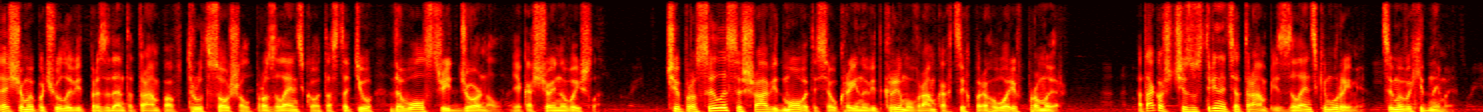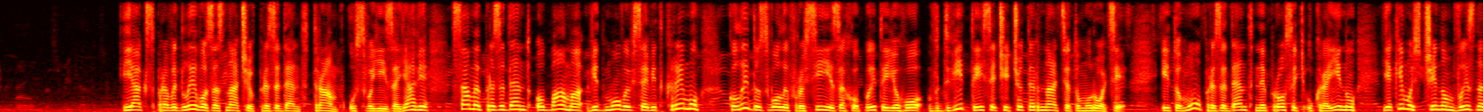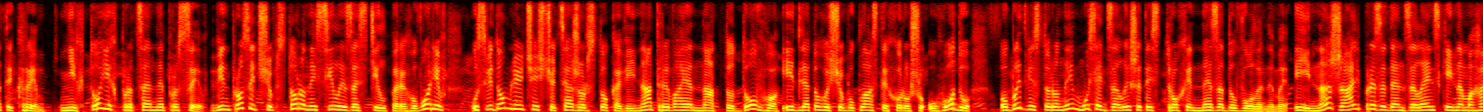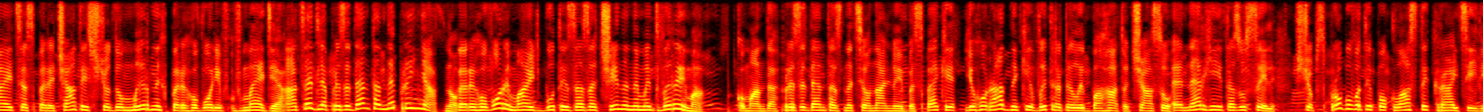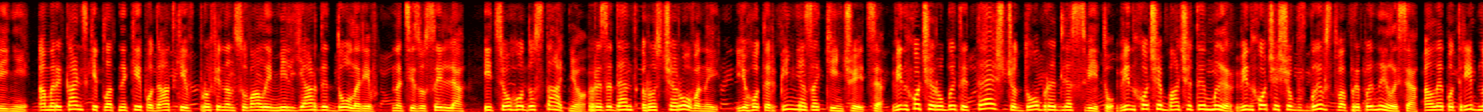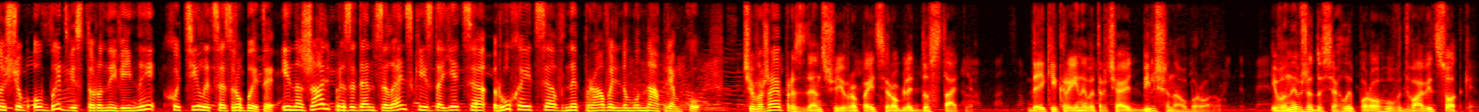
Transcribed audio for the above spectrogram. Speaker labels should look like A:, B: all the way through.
A: Те, що ми почули від президента Трампа в Truth Social про Зеленського та статтю The Wall Street Journal, яка щойно вийшла. Чи просили США відмовитися Україну від Криму в рамках цих переговорів про мир? А також чи зустрінеться Трамп із Зеленським у Римі цими вихідними?
B: Як справедливо зазначив президент Трамп у своїй заяві, саме президент Обама відмовився від Криму, коли дозволив Росії захопити його в 2014 році. І тому президент не просить Україну якимось чином визнати Крим. Ніхто їх про це не просив. Він просить, щоб сторони сіли за стіл переговорів, усвідомлюючи, що ця жорстока війна триває надто довго, і для того, щоб укласти хорошу угоду, обидві сторони мусять залишитись трохи незадоволеними. І на жаль, президент Зеленський намагається сперечатись щодо мирних переговорів в медіа. А це для президента неприйнятно. Переговори мають бути за зачиненими дверима. Команда президента з національної безпеки його радники витратили багато часу, енергії та зусиль, щоб спробувати покласти край цій війні. Американські платники податків профінансували мільярди доларів на ці зусилля, і цього достатньо. Президент розчарований. Його терпіння закінчується. Він хоче робити те, що добре для світу. Він хоче бачити мир. Він хоче, щоб вбивства припинилися, але потрібно, щоб обидві сторони війни хотіли це зробити. І на жаль, президент Зеленський здається рухається в неправильному напрямку.
A: Чи вважає президент, що європейці роблять достатньо? Деякі країни витрачають більше на оборону, і вони вже досягли порогу в 2%.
